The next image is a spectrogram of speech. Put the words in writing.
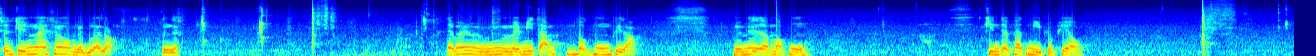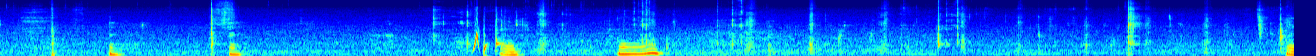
ฉันกินง่ายฉันก็ไม่เบื่อหรอกนั่นไงแต่ไม่มีไม่มีตำบักฮุงพี่น้องไม่มีตำบักฮุงกินแต่ผัดหมี่เพียวๆอืมอืมอืมอืมอืม ไป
